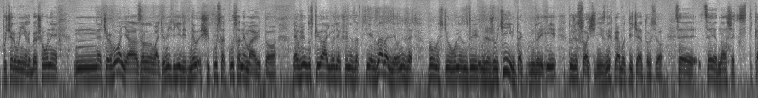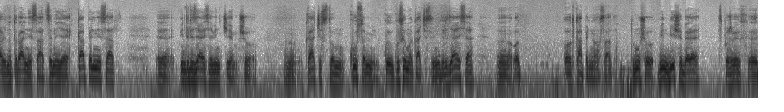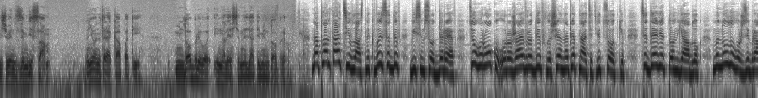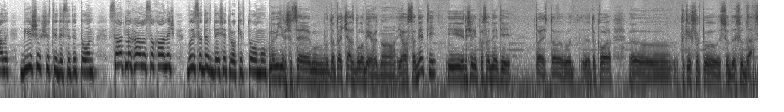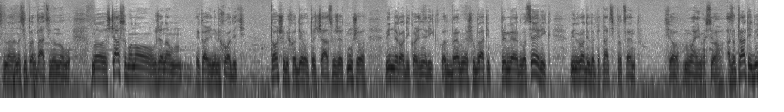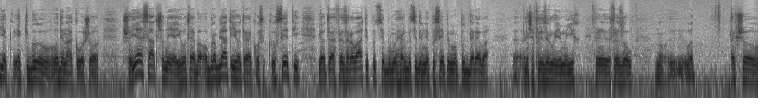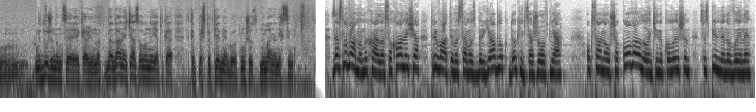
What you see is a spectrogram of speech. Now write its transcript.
почервоніли. Бо якщо вони не червоні, а зеленуваті, вони тоді не, ще куса, куса не мають того. Як вже доспівають, от якщо вони такі, як зараз вони вже повністю вони вже жовтіють так внутрі і дуже сочні. З них прямо тече то все. Це, це є наш як кажуть, натуральний сад. Це не є капельний сад. Е, Він відрізняється він чим? Що е, качеством, кусами, ку- кусима качеством відрізняється е, від, від капельного саду. Тому що він більше бере споживих е, речовин з землі сам. На нього не треба капати міндобриво і на листя не ляти міндобриво. На плантації власник висадив 800 дерев. Цього року урожай вродив лише на 15%. Це 9 тонн яблук. Минулого ж зібрали більше 60 тонн. Сад Михайло Соханич висадив 10 років тому. Ми бачили, що це на той час було вигідно його садити і вирішили посадити тобто, от, такого, е, таких сорту сюди, сюди на, на цю плантацію, на нову. Но з часом воно вже нам, як кажуть, не виходить. То, що виходило в той час, вже, тому що він не родить кожен рік. От беремо, якщо брати пример оцей рік, він родив до 15%. Всього, ми маємо всього. А затрати йдуть як, як було одинаково, що, що є сад, що не є. Його треба обробляти, його треба кос- косити, його треба фрезерувати бо ми гербициди не посипемо під дерева, е, лише фрезеруємо їх фре- фрезов. Ну, от. Так що не дуже нам це, я кажу, на, на даний час воно не є таке, таке перспективне, бо тому що немає на них ціни. За словами Михайла Соханича, триватиме самозбір яблук до кінця жовтня. Оксана Ушакова, Леонтій Николишин, Суспільне новини.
